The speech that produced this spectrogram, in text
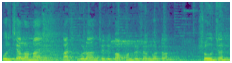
পরিচালনায় কাঠিগড়া আঞ্চলিক অখণ্ড সংগঠন, সৌজন্য,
